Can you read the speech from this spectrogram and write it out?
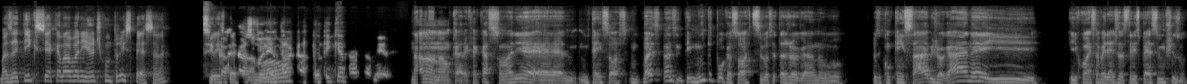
Mas aí tem que ser aquela variante com três peças, né? Se Três peças mão. entrar, Catan tem que entrar também. Não, não, não, cara. Carcassonne é, é- não tem sorte. Mas, assim, tem muita pouca sorte se você tá jogando por exemplo, com quem sabe jogar, né? E, e com essa variante das três peças e um x1.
